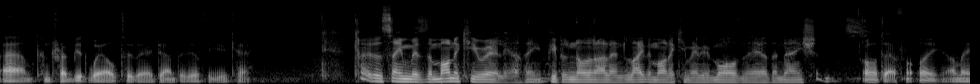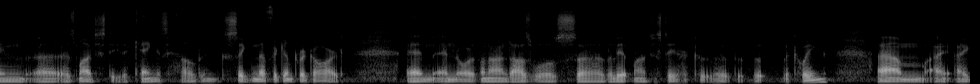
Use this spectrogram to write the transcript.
um, contribute well to the identity of the UK. Kind of the same with the monarchy, really. I think people in Northern Ireland like the monarchy maybe more than the other nations. Oh, definitely. I mean, uh, His Majesty the King is held in significant regard in, in Northern Ireland, as was uh, the late Majesty, her, the, the, the Queen. Um, I, I,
